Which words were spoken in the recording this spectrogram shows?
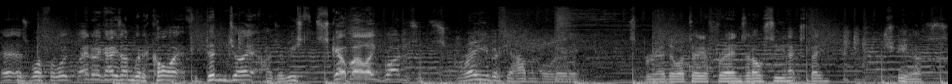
It is worth a look. But anyway, guys, I'm going to call it. If you did enjoy it, had you reached, skip that like button, subscribe if you haven't already. Spread it out to your friends, and I'll see you next time. Cheers.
